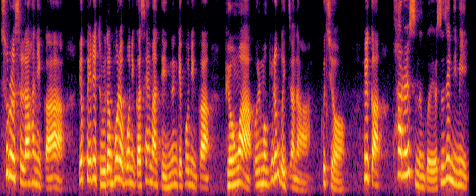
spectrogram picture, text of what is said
수를 쓰려 하니까 옆에 이렇게 둘다 버려보니까 쌤한테 있는 게 보니까 병화, 을목 이런 거 있잖아. 그쵸? 그러니까 화를 쓰는 거예요. 선생님이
